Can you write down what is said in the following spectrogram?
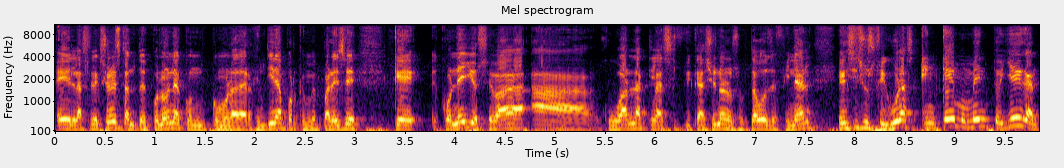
eh, las selecciones tanto de Polonia como la de Argentina, porque me parece que con ellos se va a jugar la clasificación a los octavos de final, es si sus figuras en qué momento llegan,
